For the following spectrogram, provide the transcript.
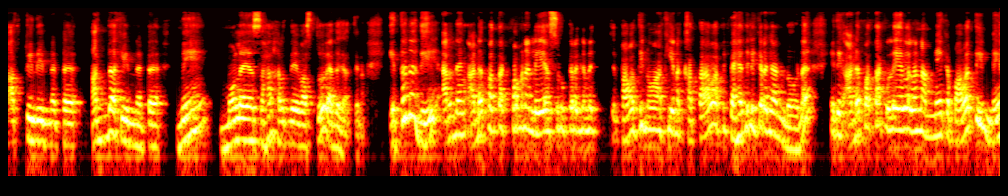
අත්විඳින්නට අත්දකින්නට මේ මොළය සහ හෘදය වස්තුව වැදගත් වෙනවා. එතනදී අර දැන් අඩපතක් පමණ ලේ අසුරු කරගෙන පවතිනවා කියන කතාව අපි පැහැදිලි කරගන්න ඕන. ඉතින් අඩපතක් ලේවල නම් මේක පවතින්නේ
